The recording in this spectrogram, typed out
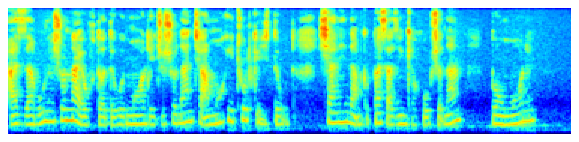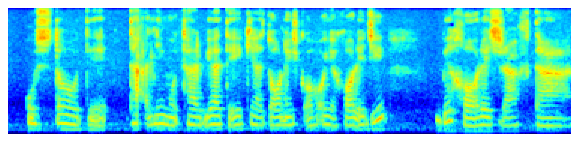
از زبونشون نیفتاده بود معالجه شدن چند ماهی طول کشیده بود. شنیدم که پس از اینکه خوب شدن به عنوان استاد تعلیم و تربیت یکی از دانشگاه های خارجی به خارج رفتن.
